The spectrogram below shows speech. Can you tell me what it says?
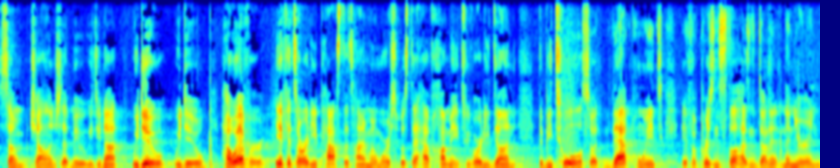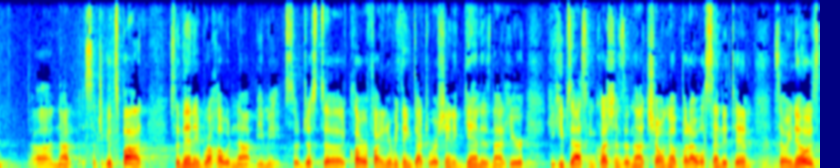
some challenge that maybe we do not. We do, we do. However, if it's already past the time when we're supposed to have chametz, we've already done the bitul. So at that point, if a person still hasn't done it, and then you're in uh, not such a good spot, so then a bracha would not be made. So just to clarify and everything, Dr. Rashain again is not here. He keeps asking questions and not showing up, but I will send it to him so he knows.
